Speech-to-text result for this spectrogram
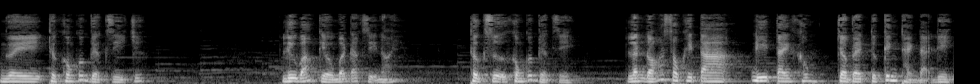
Người thực không có việc gì chứ? Lưu Bá Kiều bất đắc dĩ nói, Thực sự không có việc gì. Lần đó sau khi ta đi tay không Trở về từ kinh thành Đại Ly,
